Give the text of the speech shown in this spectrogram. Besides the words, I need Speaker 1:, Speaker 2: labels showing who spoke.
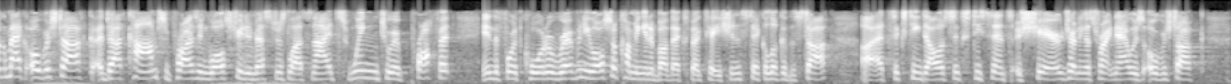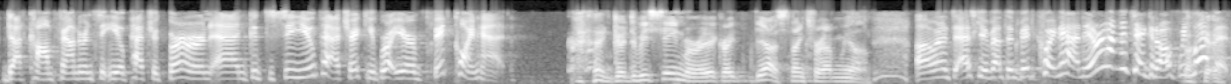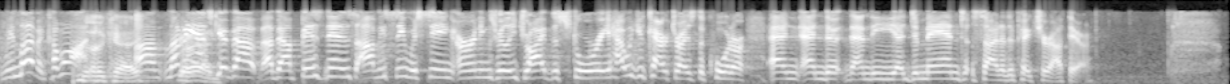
Speaker 1: Welcome back. Overstock.com surprising Wall Street investors last night, swinging to a profit in the fourth quarter. Revenue also coming in above expectations. Take a look at the stock uh, at $16.60 a share. Joining us right now is Overstock.com founder and CEO Patrick Byrne. And good to see you, Patrick. You brought your Bitcoin hat.
Speaker 2: Good to be seen, Maria. Great. Yes, thanks for having me on.
Speaker 1: I wanted to ask you about the Bitcoin hat. You don't have to take it off. We okay. love it. We love it. Come on.
Speaker 2: Okay. Um,
Speaker 1: let
Speaker 2: Go
Speaker 1: me
Speaker 2: ahead.
Speaker 1: ask you about, about business. Obviously, we're seeing earnings really drive the story. How would you characterize the quarter and, and the, and the uh, demand side of the picture out there?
